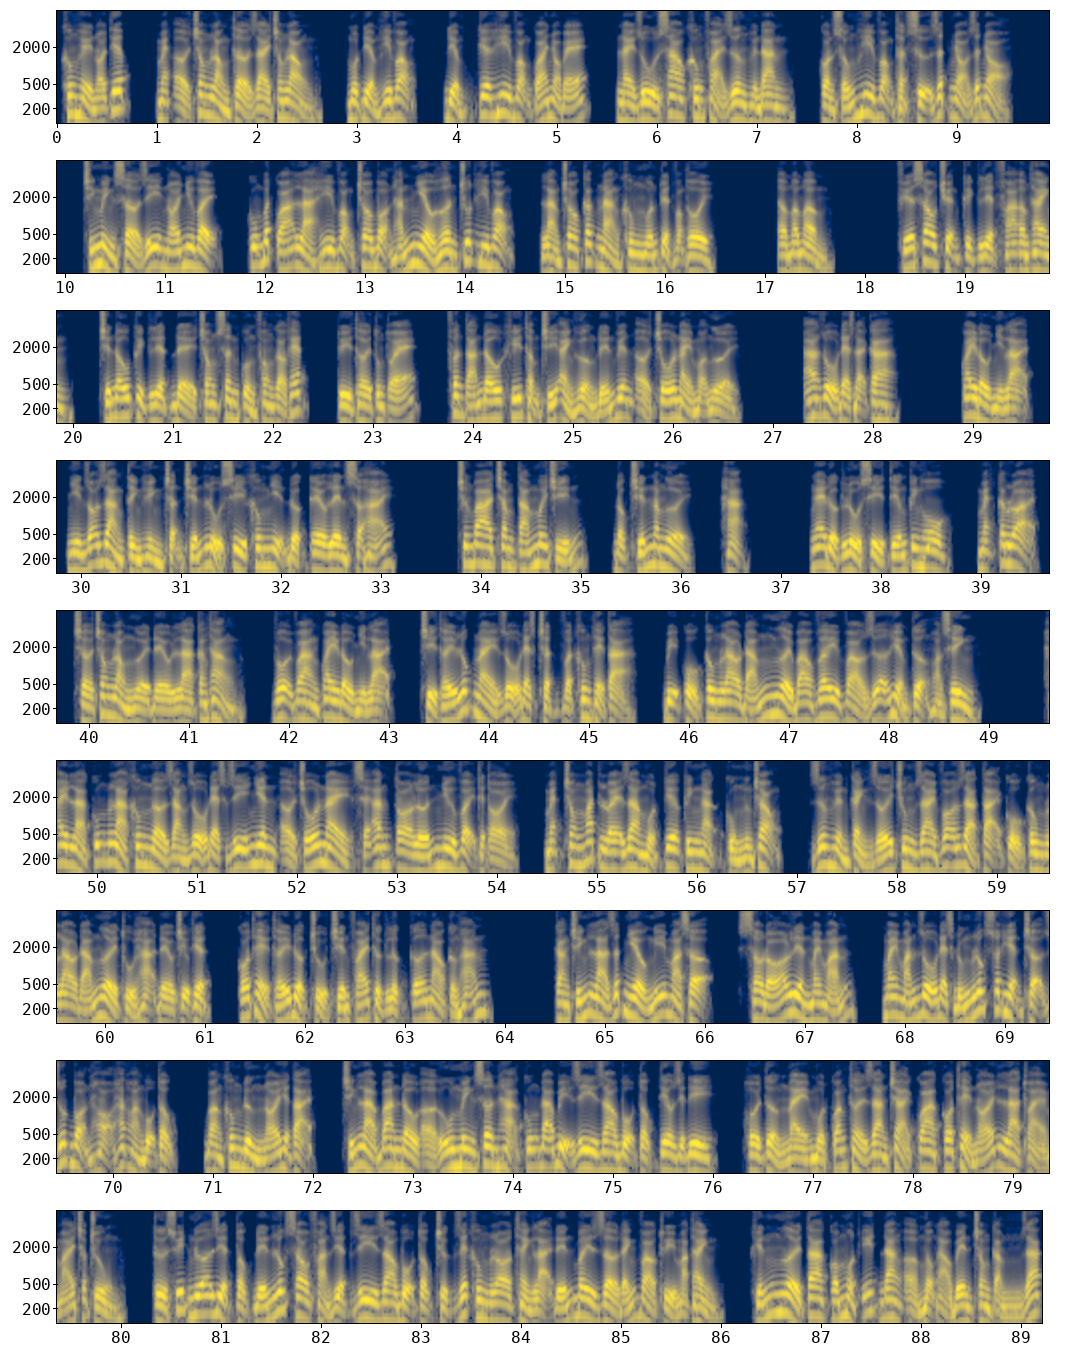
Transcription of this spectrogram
Không hề nói tiếp, mẹ ở trong lòng thở dài trong lòng, một điểm hy vọng, điểm kia hy vọng quá nhỏ bé, này dù sao không phải Dương Huyền Đan, còn sống hy vọng thật sự rất nhỏ rất nhỏ. Chính mình sở dĩ nói như vậy, cũng bất quá là hy vọng cho bọn hắn nhiều hơn chút hy vọng, làm cho các nàng không muốn tuyệt vọng thôi ầm ầm ầm. Phía sau chuyện kịch liệt phá âm thanh, chiến đấu kịch liệt để trong sân cuồng phong gào thét, tùy thời tung tóe, phân tán đấu khí thậm chí ảnh hưởng đến viên ở chỗ này mọi người. A rổ đẹp đại ca. Quay đầu nhìn lại, nhìn rõ ràng tình hình trận chiến lũ Lucy không nhịn được kêu lên sợ hãi. chương 389, độc chiến năm người, hạ. Nghe được lũ xì tiếng kinh hô, mẹ các loại, chờ trong lòng người đều là căng thẳng, vội vàng quay đầu nhìn lại, chỉ thấy lúc này rỗ đẹp chật vật không thể tả, bị cổ công lao đám người bao vây vào giữa hiểm tượng hoàn sinh. Hay là cũng là không ngờ rằng rỗ đẹp dĩ nhiên ở chỗ này sẽ ăn to lớn như vậy thiệt thòi, mẹ trong mắt lóe ra một tia kinh ngạc cùng ngưng trọng, dương huyền cảnh giới trung giai võ giả tại cổ công lao đám người thủ hạ đều chịu thiệt, có thể thấy được chủ chiến phái thực lực cỡ nào cường hãn. Càng chính là rất nhiều nghĩ mà sợ, sau đó liền may mắn, may mắn rỗ đẹp đúng lúc xuất hiện trợ giúp bọn họ hát hoàng bộ tộc, bằng không đừng nói hiện tại, chính là ban đầu ở U Minh Sơn Hạ cũng đã bị di giao bộ tộc tiêu diệt đi, hồi tưởng này một quãng thời gian trải qua có thể nói là thoải mái chấp trùng, từ suýt nữa diệt tộc đến lúc sau phản diệt di giao bộ tộc trực giết không lo thành lại đến bây giờ đánh vào thủy mạc thành, khiến người ta có một ít đang ở mộng ảo bên trong cảm giác.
